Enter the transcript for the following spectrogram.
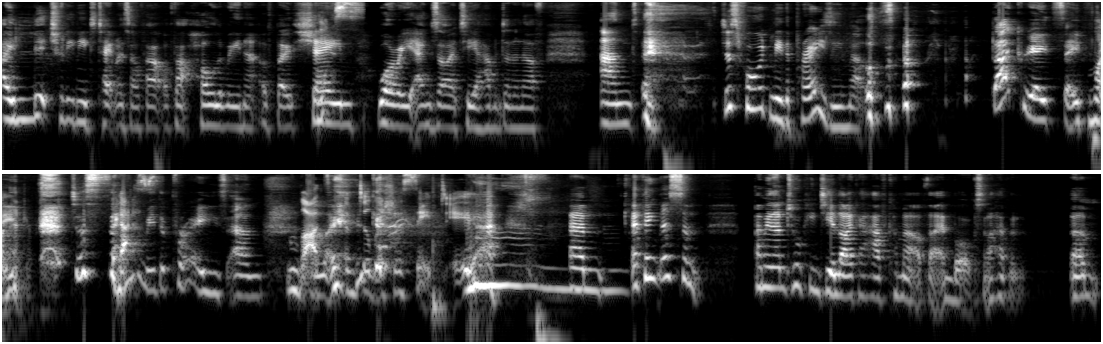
I literally need to take myself out of that whole arena of both shame, Yes. worry, anxiety. I haven't done enough, and just forward me the praise emails. that creates safety. 100 Just send Yes. me the praise. Um, lots Like- of delicious safety Yeah. Mm-hmm. Um, I think there's some. I mean, I'm talking to you like I have come out of that inbox, and I haven't. Um,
